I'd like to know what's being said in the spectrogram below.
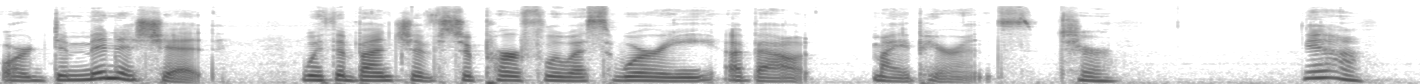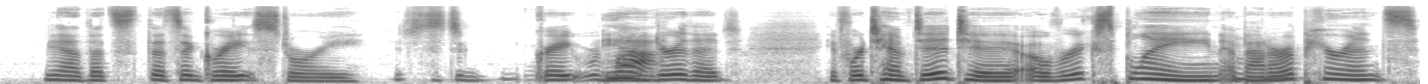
or diminish it with a bunch of superfluous worry about my appearance. Sure. Yeah. Yeah, that's that's a great story. It's just a great reminder that if we're tempted to over explain about our appearance,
